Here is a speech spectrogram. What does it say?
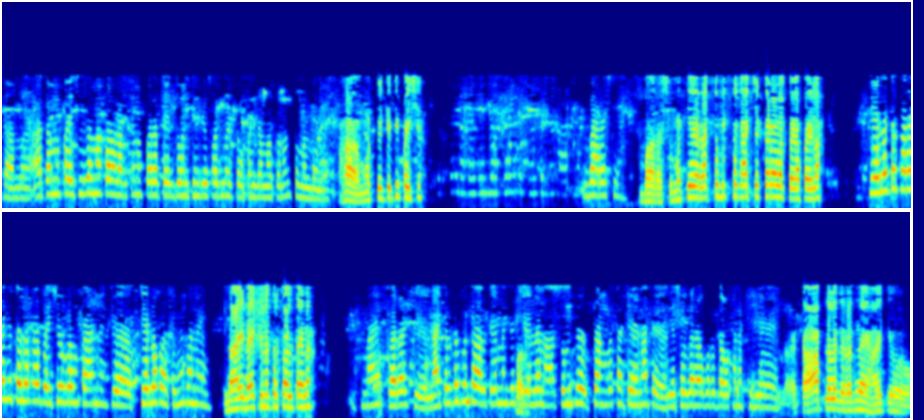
चालू आहे आता मग पैसे जमा करावं लागते मग परत एक दोन तीन दिवसात मी टोकन जमा करून तुम्हाला देणार. हा मग ते किती पैसे? बाराशे. बाराशे. मग ते रक्त बिक्त काय चेक करावं लागतं का पहिला? केलं तर करा की त्याला काय पैसे वगैरे काय नाही. के- केलं का? तुम्ही का नाही? नाही नाही केलं तर चालतंय ना. नाही करा की. नाही केलं तर पण चालते म्हणजे बरं. केलं ना तुमचं चांगल्यासाठी आहे ना ते. यशोधरा वगैरे दवाखाना फ्री आहे. नाही, का आपल्याला गरज नाही. हाय ते हो.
